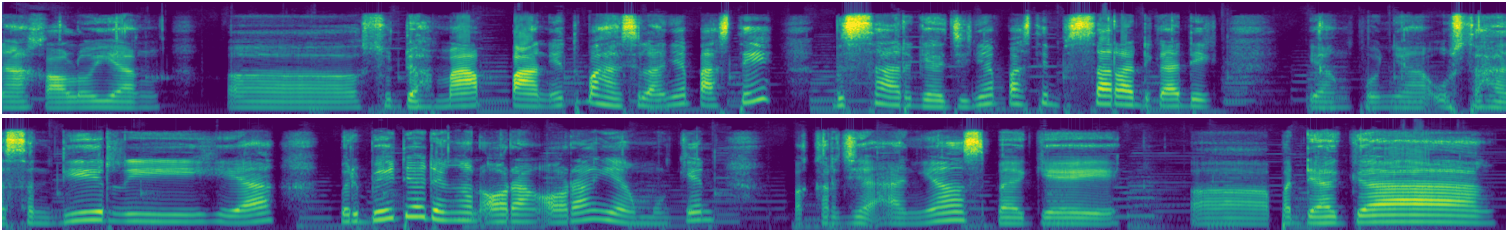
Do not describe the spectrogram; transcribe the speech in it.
Nah kalau yang uh, sudah mapan itu penghasilannya pasti besar Gajinya pasti besar adik-adik. Yang punya usaha sendiri ya. Berbeda dengan orang-orang yang mungkin pekerjaannya sebagai uh, pedagang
